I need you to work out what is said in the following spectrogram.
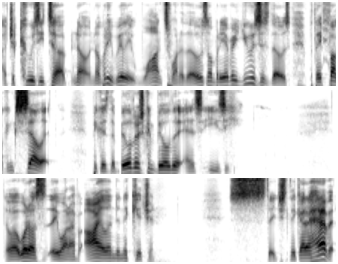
a jacuzzi tub. No, nobody really wants one of those. Nobody ever uses those, but they fucking sell it because the builders can build it and it's easy. What else? They want to an island in the kitchen. They just they gotta have it.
